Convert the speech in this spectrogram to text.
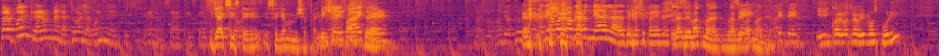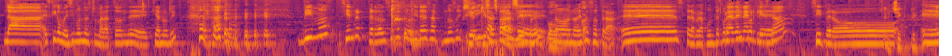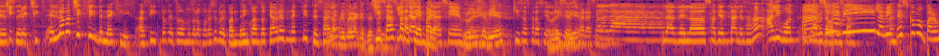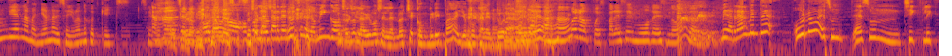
Pero pueden crear una gatúbela buena, entonces bueno, o sea, que esté buena, ya pero- existe, se llama Michelle Pfeiffer. Michelle Pfeiffer. Yo estaría bueno hablar un día de, la, de los superhéroes. Las de Batman, las de Batman. sí, sí. ¿Y cuál otra vimos, Puri? La, es que como hicimos nuestro maratón de Keanu Reeves, vimos, siempre, perdón, siempre se me olvida esa, no soy, Sí, soy quizás incapaz para de- siempre, o- no, no, esa es otra. Es, espera, me la apunté por La aquí de Netflix, porque- ¿no? Sí, pero... El chick flick. es El chick el, flick. chick- el nuevo chick flick de Netflix, así creo que todo el mundo lo conoce, porque cuando, en cuanto que abres Netflix te sale... la primera que te sale. Quizás, para Quizás siempre. para siempre. ¿Lo dije bien? Quizás para ¿Lo siempre. dije sí. bien? Para siempre. la... La de los orientales, ajá. Ali Won es Ah, la sí, la protagonista. vi, la vi. Ah. Es como para un día en la mañana desayunando hot cakes. Se me, Ajá, O bueno, o por la tarde noche de domingo. Nosotros la vimos en la noche con gripa y yo con calentura. Ajá. Bueno, pues parece moodes, ¿no? Mira, realmente uno es un es un chick flick.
